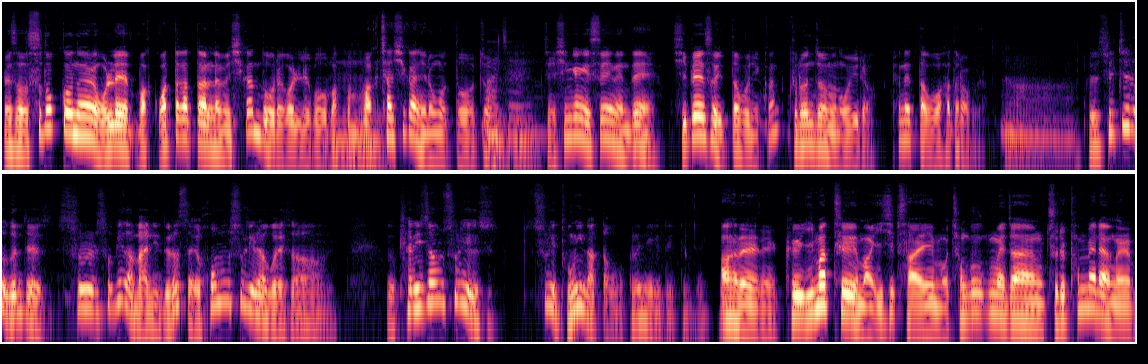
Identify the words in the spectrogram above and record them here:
그래서 수도권을 원래 막 왔다 갔다 하려면 시간도 오래 걸리고 막 음. 막차 시간 이런 것도 좀 맞아요. 이제 신경이 쓰이는데 집에서 있다 보니까 그런 점은 오히려 편했다고 하더라고요. 아, 그 실제로 근데 술 소비가 많이 늘었어요. 홈술이라고 해서 그 편의점 술이 술이 동이 났다고 뭐 그런 얘기도 있던데. 아, 네, 네. 그 이마트 막 24일 뭐 전국 매장 주류 판매량을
